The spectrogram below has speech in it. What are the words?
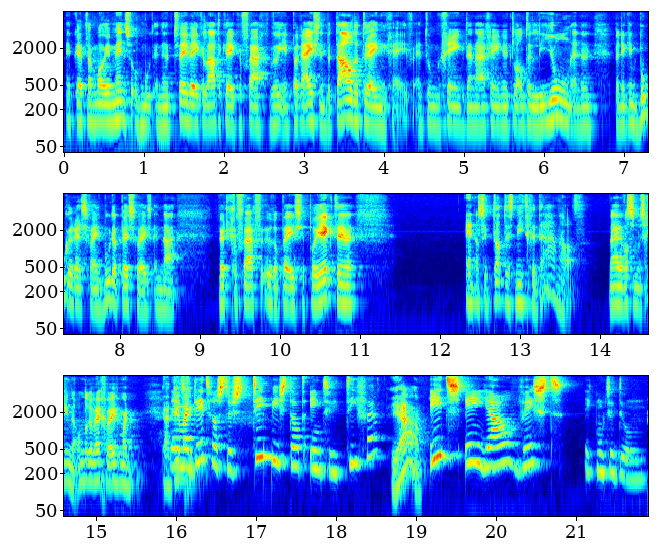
ik heb daar mooie mensen ontmoet. En twee weken later kreeg ik een vraag... wil je in Parijs een betaalde training geven? En toen ging ik, daarna ging ik een klant in Lyon. En dan ben ik in Boekarest geweest, Budapest geweest. En nou, werd ik gevraagd voor Europese projecten. En als ik dat dus niet gedaan had... Nou, dan was er misschien een andere weg geweest. Maar, ja, nee, dit maar dit was dus typisch dat intuïtieve. ja, Iets in jou wist, ik moet het doen.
